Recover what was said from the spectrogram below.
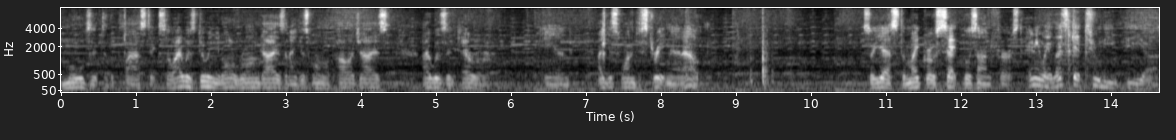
molds it to the plastic. So I was doing it all wrong, guys, and I just want to apologize. I was in error, and I just wanted to straighten that out. So yes, the micro set goes on first. Anyway, let's get to the the, uh,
